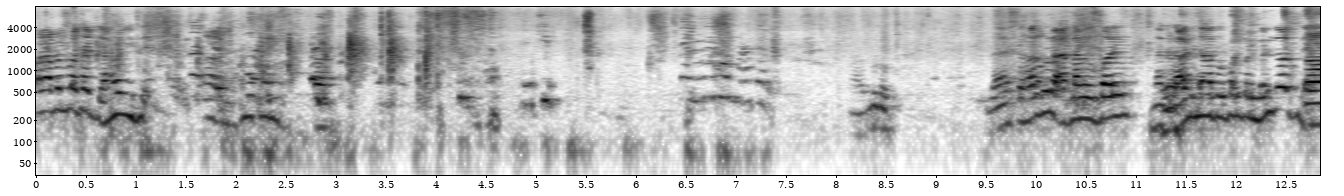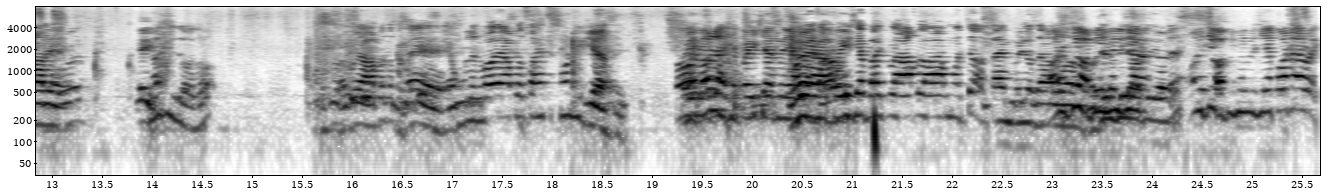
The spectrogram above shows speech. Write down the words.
ઓલા આપણે પેલા સાહેબ ધ્યાન છે આટલા ઉપાડી. ગાડી ના ઉપાડી પડી મરી જાત ને. તારે તો. આપણે તો બધા એમ્બ્યુલન્સ વાળા આપણે પાસે છોડી ગયા છે તો બોલે કે પૈસા જ નહીં હવે આ આવે. પૈસા બાજુ આપણે આમાં ચાલ ટાઈમ મળ્યો છે અહીંથી આપણે ઓફિસમાં બિલ આપી જે- દેવાડે. અહીંથી ઓફિસમાં જે કોટ આવે,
